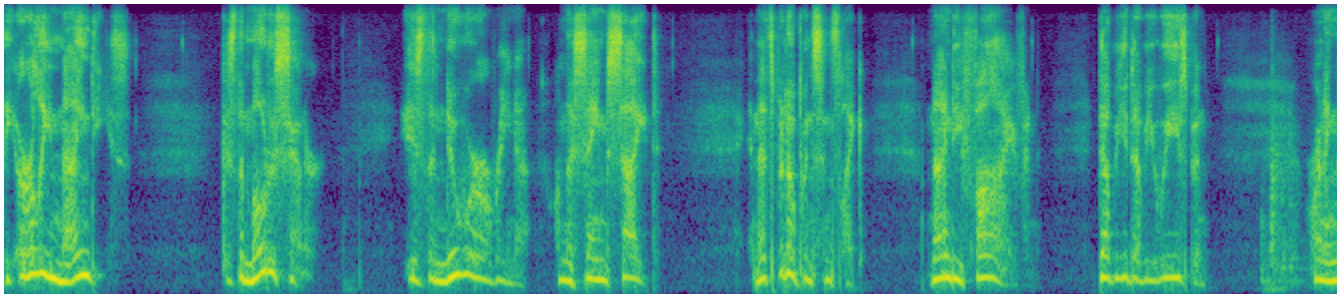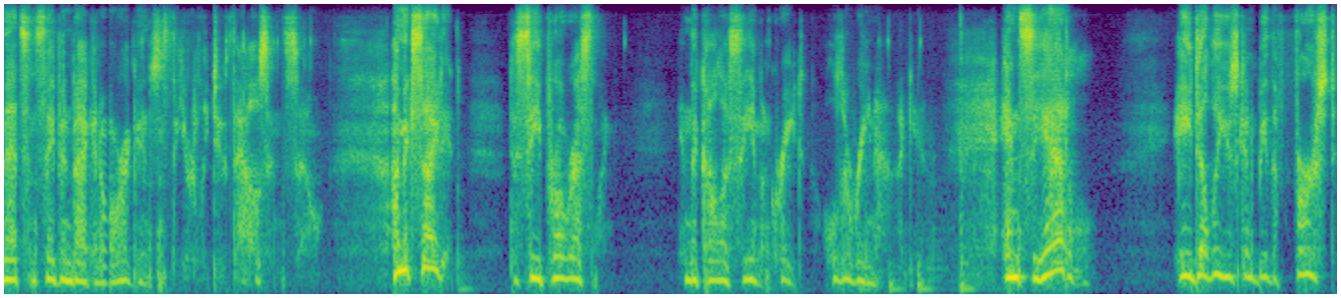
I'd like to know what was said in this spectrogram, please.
the early 90s, because the Moda Center is the newer arena on the same site, and that's been open since like 95, and WWE's been running that since they've been back in Oregon since the early 2000s. So I'm excited to see pro wrestling in the Coliseum, a great old arena again. And Seattle, AEW is going to be the first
